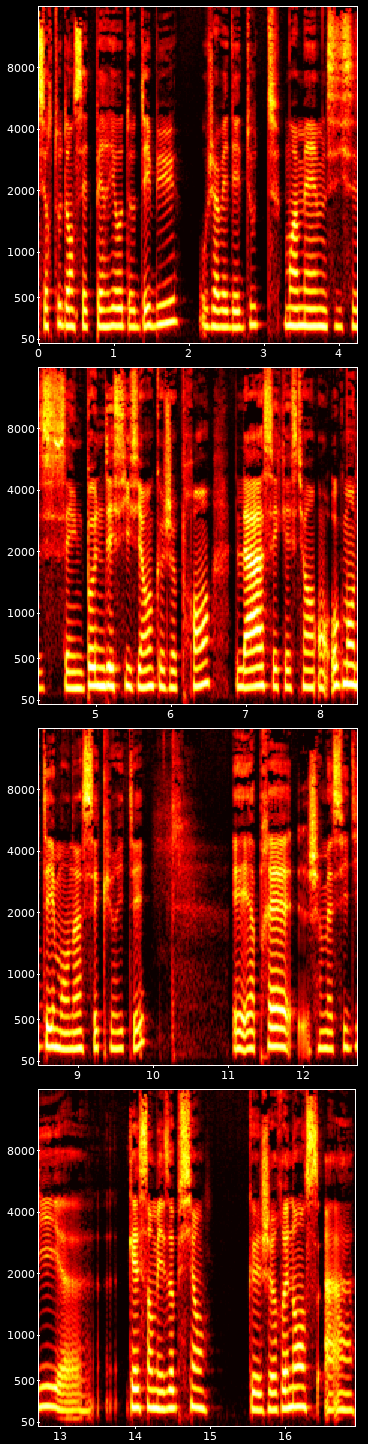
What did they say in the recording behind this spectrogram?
surtout dans cette période au début où j'avais des doutes moi-même si c'est une bonne décision que je prends. Là, ces questions ont augmenté mon insécurité. Et après, je me suis dit, euh, quelles sont mes options? Que je renonce à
